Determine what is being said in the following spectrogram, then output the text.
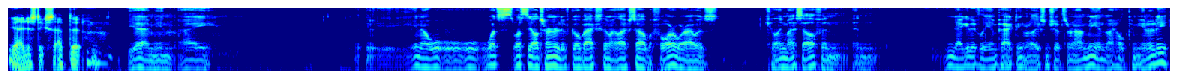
yeah, just accept it. Yeah, I mean, I, you know, what's what's the alternative? Go back to my lifestyle before, where I was killing myself and and negatively impacting relationships around me and my whole community.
